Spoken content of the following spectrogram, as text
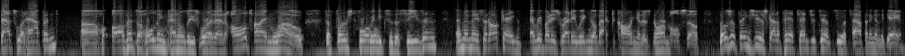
That's what happened. Uh, offensive holding penalties were at an all-time low the first four weeks of the season, and then they said, "Okay, everybody's ready. We can go back to calling it as normal." So those are things you just got to pay attention to and see what's happening in the game.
